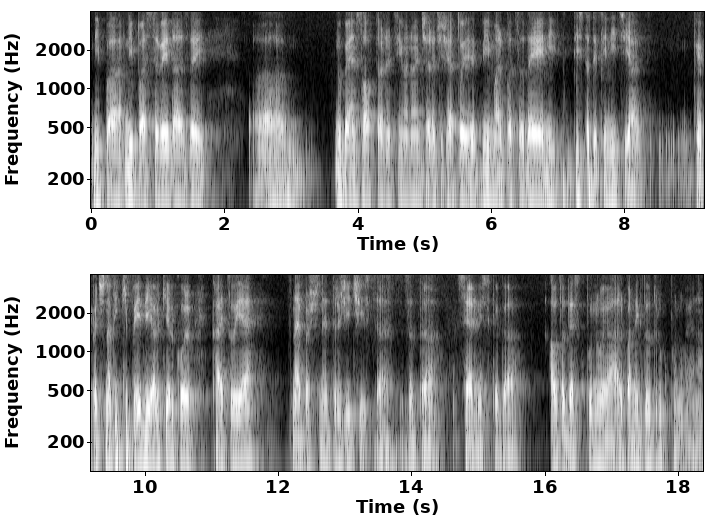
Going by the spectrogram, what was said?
Ni, pa, ni pa seveda zdaj. Um, Noben softver, recimo, no, če rečeš, da ja, je to BIM ali pa CD, ni tista definicija, ki je pač na Wikipediji ali kjerkoli, kaj to je, najbrž ne drži čist za, za ta servis, ki ga Autodesk ponuja ali pa nekdo drug ponuja. No.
